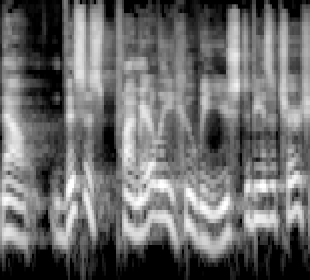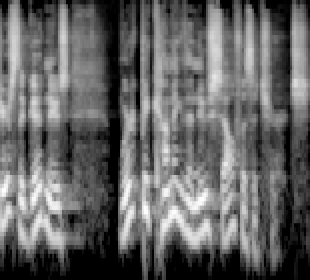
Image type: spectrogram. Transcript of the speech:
Now, this is primarily who we used to be as a church. Here's the good news we're becoming the new self as a church.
